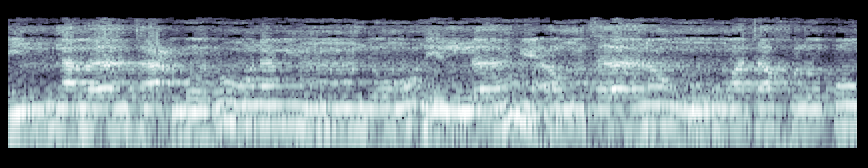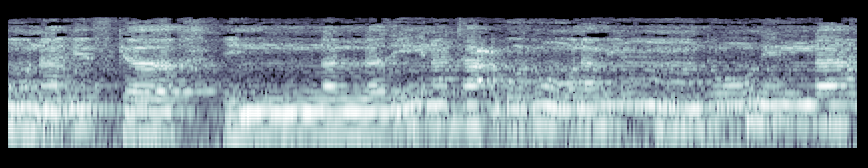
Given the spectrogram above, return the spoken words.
إِنَّمَا تَعْبُدُونَ مِن دُونِ اللَّهِ أَوْثَانًا وَتَخْلُقُونَ إِفْكًا ۚ. إِنَّ الَّذِينَ تَعْبُدُونَ مِن دُونِ اللَّهِ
